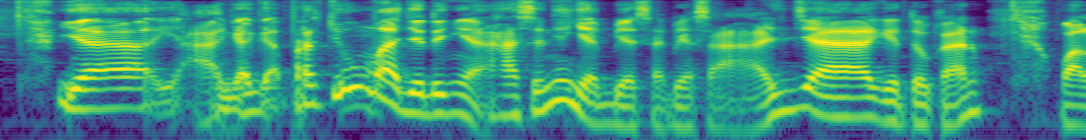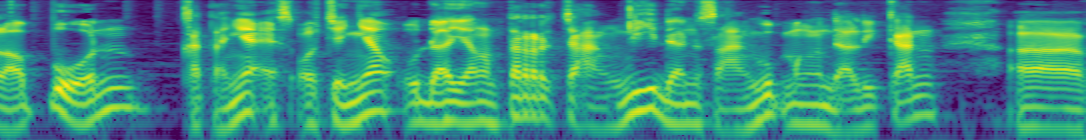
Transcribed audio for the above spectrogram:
ya, ya agak-agak percuma jadinya. Hasilnya ya biasa-biasa aja gitu kan. Walaupun katanya SOC-nya udah yang tercanggih dan sanggup mengendalikan uh,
